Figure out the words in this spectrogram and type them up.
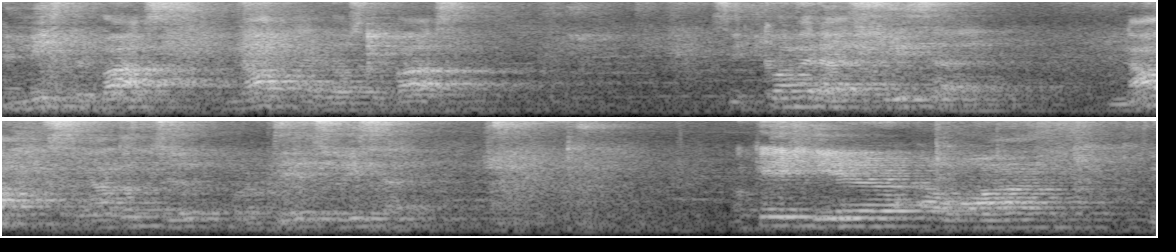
I missed the bus, not I lost the bus. She committed suicide, not she undertook or did suicide. Okay, here I want to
